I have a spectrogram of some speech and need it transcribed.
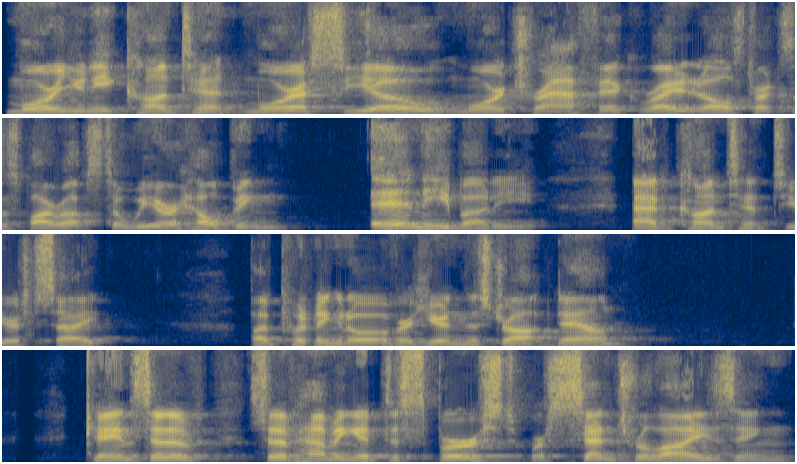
more unique content, more SEO, more traffic, right? It all starts to spiral up. So we are helping anybody add content to your site by putting it over here in this drop down. Okay, instead of instead of having it dispersed, we're centralizing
